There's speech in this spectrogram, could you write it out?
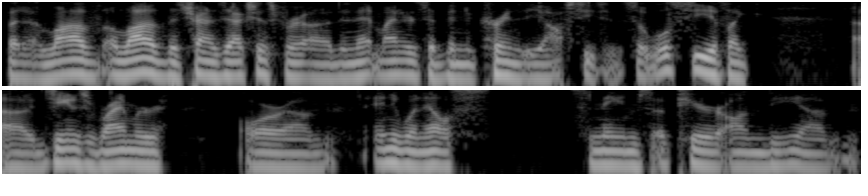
But a lot of a lot of the transactions for uh, the netminders have been occurring in the off season, so we'll see if like uh, James Reimer or um, anyone else's names appear on the um,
